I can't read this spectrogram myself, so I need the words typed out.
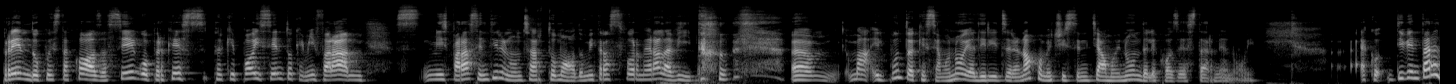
prendo questa cosa, seguo perché, perché poi sento che mi farà, mi farà, sentire in un certo modo, mi trasformerà la vita. um, ma il punto è che siamo noi a dirigere no? come ci sentiamo e non delle cose esterne a noi. Ecco, diventare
